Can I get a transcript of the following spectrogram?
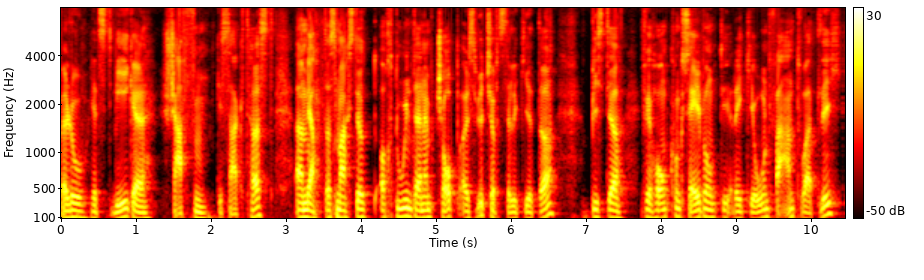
Weil du jetzt Wege schaffen gesagt hast. Ähm, ja, das machst ja auch du in deinem Job als Wirtschaftsdelegierter. Bist ja für Hongkong selber und die Region verantwortlich.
